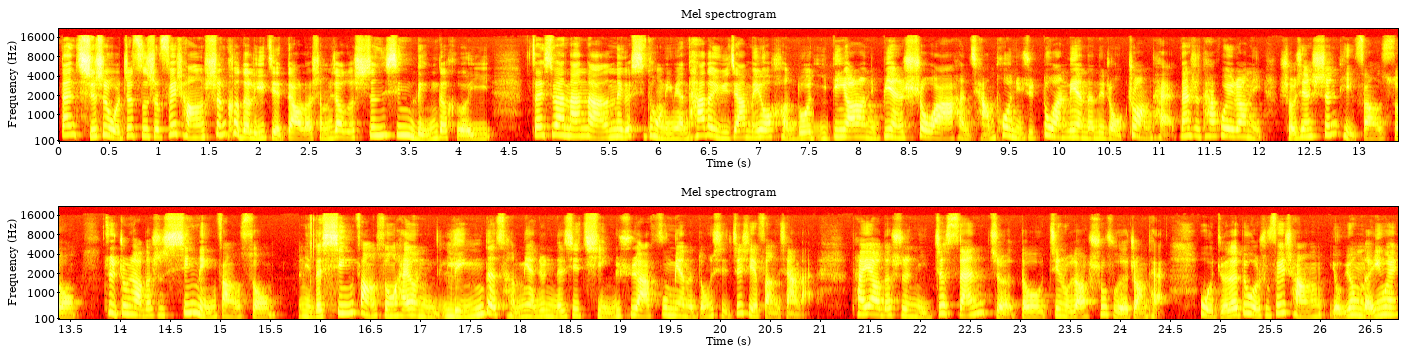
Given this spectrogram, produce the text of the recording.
但其实我这次是非常深刻的理解到了什么叫做身心灵的合一。在西万南达的那个系统里面，他的瑜伽没有很多一定要让你变瘦啊，很强迫你去锻炼的那种状态，但是它会让你首先身体放松，最重要的是心灵放松，你的心放松，还有你灵的层面，就你的一些情绪啊、负面的东西这些放下来。他要的是你这三者都进入到舒服的状态。我觉得对我是非常有用的，因为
